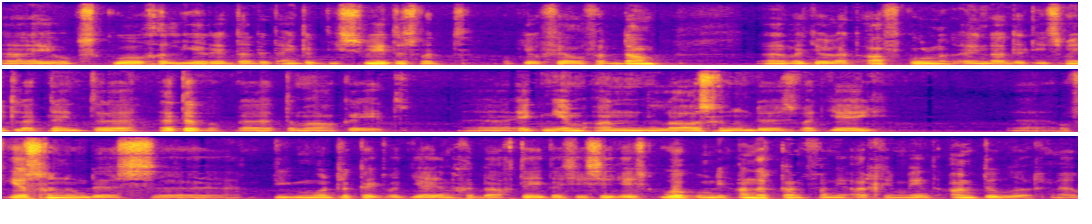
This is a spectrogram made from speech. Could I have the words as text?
uh, hy op skool geleer het dat dit eintlik die sweet is wat op jou vel verdamp uh, wat jou laat afkoel en dat dit iets met latente hitte uh, te maak het. Uh, ek neem aan laasgenoemde is wat jy uh, of eersgenoemde is uh, die moontlikheid wat jy in gedagte het as jy sê jy's oop om die ander kant van die argument aan te hoor. Nou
